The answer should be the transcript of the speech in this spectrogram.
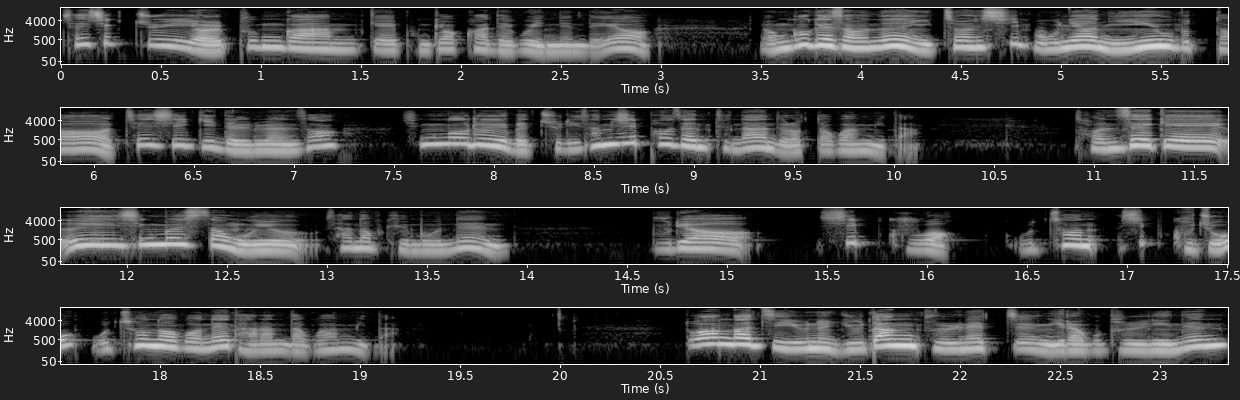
채식주의 열풍과 함께 본격화되고 있는데요. 영국에서는 2015년 이후부터 채식이 늘면서 식물의 매출이 30%나 늘었다고 합니다. 전 세계의 식물성 우유 산업 규모는 무려 19억 5천 19조 5천억 원에 달한다고 합니다. 또 한 가지 이유는 유당불내증이라고 불리는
